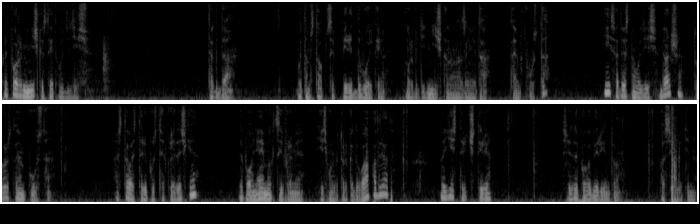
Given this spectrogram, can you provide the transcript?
Предположим, единичка стоит вот здесь. Тогда в этом столбце перед двойкой может быть единичка, но она занята. Ставим пусто. И, соответственно, вот здесь дальше тоже ставим пусто. Осталось три пустых клеточки. Заполняем их цифрами. Здесь может быть только два подряд. Но есть 3-4. Следуя по лабиринту. Последовательно.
